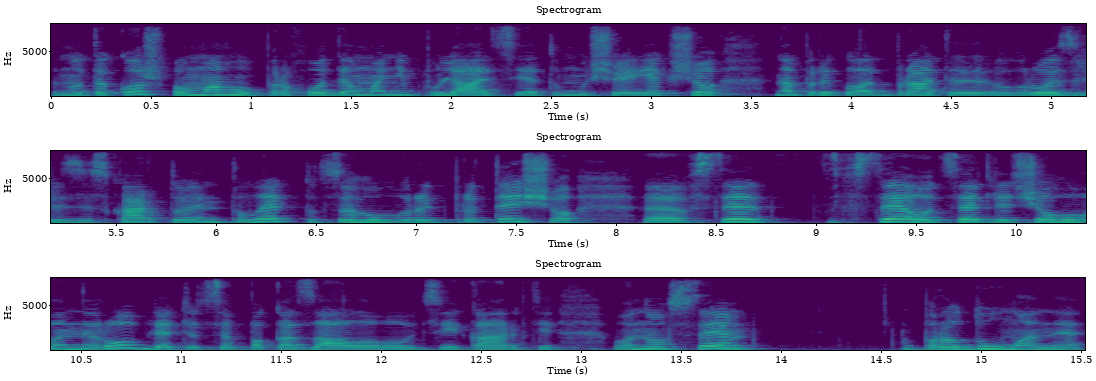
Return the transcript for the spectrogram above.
Ну також по магу проходить маніпуляція, тому що якщо, наприклад, брати в розрізі з картою інтелекту, це говорить про те, що все. Все оце, для чого вони роблять, оце показало в цій карті, воно все продумане.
